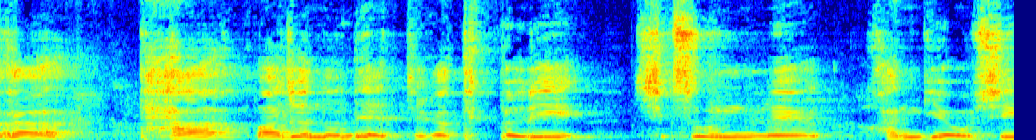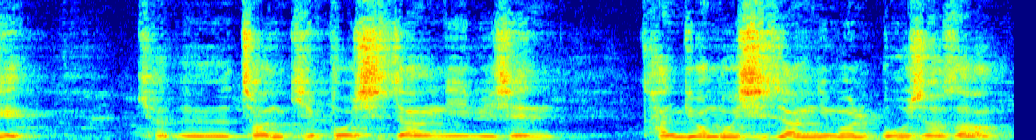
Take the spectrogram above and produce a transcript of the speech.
축사가 다 빠졌는데 제가 특별히 식순에 관계없이 겨- 어, 전 김포시장님이신 강경구 시장님을 모셔서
